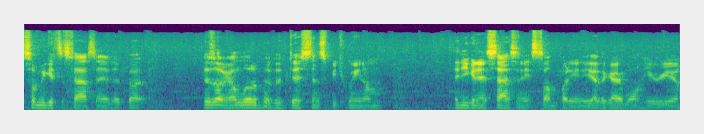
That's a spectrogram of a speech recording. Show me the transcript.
somebody gets assassinated. But there's like a little bit of a distance between them, and you can assassinate somebody, and the other guy won't hear you,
